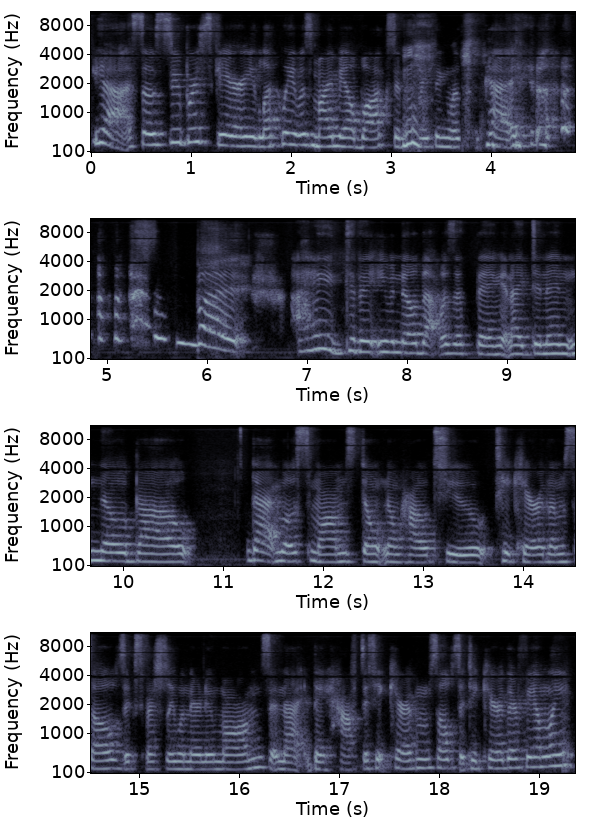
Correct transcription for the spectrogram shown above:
yeah, so super scary. Luckily, it was my mailbox, and everything was okay. but I didn't even know that was a thing, and I didn't know about that most moms don't know how to take care of themselves, especially when they're new moms, and that they have to take care of themselves to take care of their family.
